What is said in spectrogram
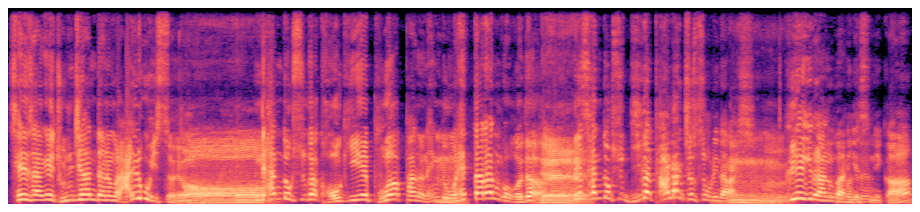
세상에 존재한다는 걸 알고 있어요. 어. 근데 한덕수가 거기에 부합하는 행동을 했다라는 거거든. 네. 그래서 한덕수 네가 다 망쳤어 우리나라. 씨. 음. 그 얘기를 하는 거 아니겠습니까?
